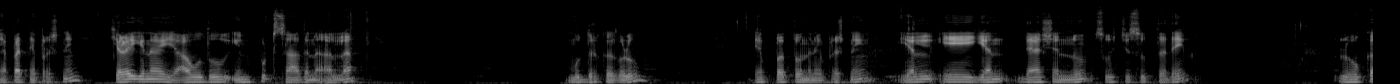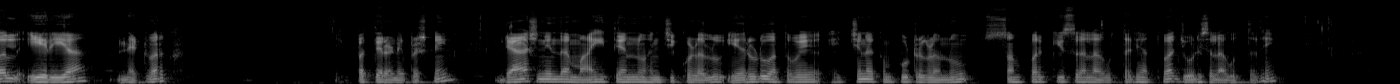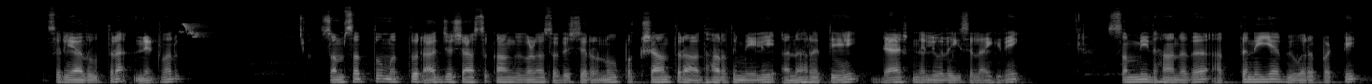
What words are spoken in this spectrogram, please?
ಎಪ್ಪತ್ತನೇ ಪ್ರಶ್ನೆ. ಕೆಳಗಿನ ಯಾವುದು ಇನ್ಪುಟ್ ಸಾಧನ ಅಲ್ಲ? ಮುದ್ರಕಗಳು. ಎಪ್ಪತ್ತೊಂದನೇ ಪ್ರಶ್ನೆ. ಎಲ್ ಎ ಎನ್ ಡ್ಯಾಶನ್ನು ಸೂಚಿಸುತ್ತದೆ. Local area network. ಇಪ್ಪತ್ತೆರಡನೇ ಪ್ರಶ್ನೆ. ಡ್ಯಾಶ್ನಿಂದ ಮಾಹಿತಿಯನ್ನು ಹಂಚಿಕೊಳ್ಳಲು ಎರಡು ಅಥವಾ ಹೆಚ್ಚಿನ ಕಂಪ್ಯೂಟರ್ಗಳನ್ನು ಸಂಪರ್ಕಿಸಲಾಗುತ್ತದೆ ಅಥವಾ ಜೋಡಿಸಲಾಗುತ್ತದೆ? ಸರಿಯಾದ ಉತ್ತರ, ನೆಟ್ವರ್ಕ್. ಸಂಸತ್ತು ಮತ್ತು ರಾಜ್ಯ ಶಾಸಕಾಂಗಗಳ ಸದಸ್ಯರನ್ನು ಪಕ್ಷಾಂತರ ಆಧಾರದ ಮೇಲೆ ಅನರ್ಹತೆ ಡ್ಯಾಶ್ನಲ್ಲಿ ಒದಗಿಸಲಾಗಿದೆ. ಸಂವಿಧಾನದ ಹತ್ತನೆಯ ವಿವರ ಪಟ್ಟಿ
